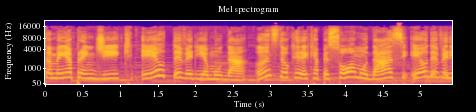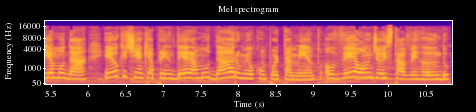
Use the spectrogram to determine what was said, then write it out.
Também aprendi que eu deveria mudar. Antes de eu querer que a pessoa mudasse, eu deveria mudar. Eu que tinha que aprender a mudar o meu comportamento, ou ver onde eu estava errando,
